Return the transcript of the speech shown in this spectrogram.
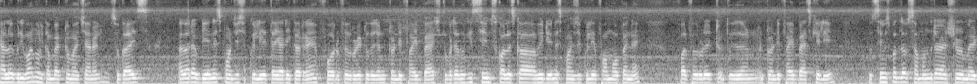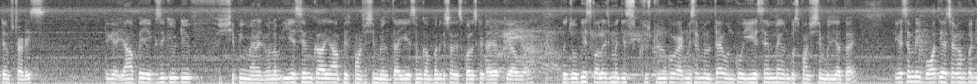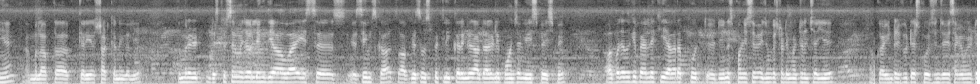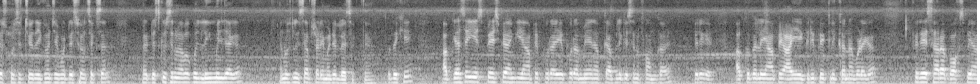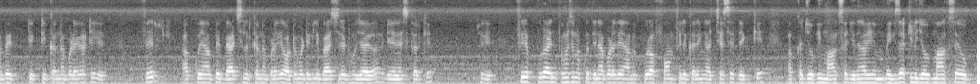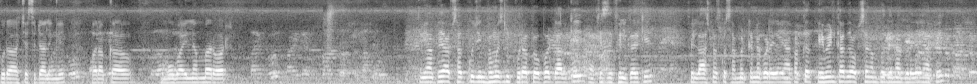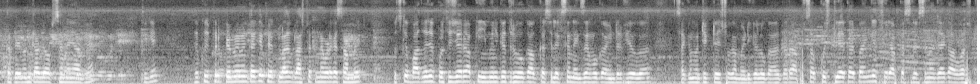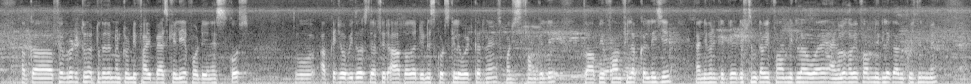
Hello everyone welcome back to my channel so guys अगर आप DNS sponsorship के लिए तैयारी कर रहे हैं फॉर फरवरी 2025 बैच तो बता दूँ कि सिम्स कॉलेज का अभी डीएनएस स्पॉन्सरशिप के लिए फॉर्म ओपन है फॉर फरवरी 2025 बैच के लिए। तो सिम्स मतलब समुद्रा इंस्टीट्यूट मेरिटाइम स्टडीज़ ठीक है, यहाँ पे एग्जीक्यूटिव शिपिंग मैनेजमेंट मतलब ईएसएम का यहाँ पे स्पॉन्सरशिप मिलता है ईएसएम कंपनी के साथ इस कॉलेज के टाइप किया हुआ है। तो जो भी इस कॉलेज में जिस स्टूडेंट को एडमिशन मिलता है, उनको ईएसएम में उनको स्पॉन्सरशिप मिल जाता है। ई भी बहुत ही अच्छा कंपनी है मतलब आपका करियर स्टार्ट करने के लिए। तो मेरे डिस्क्रिप्शन में जो लिंक दिया हुआ है इस सिम्स का तो आप जैसे उस पर क्लिक करेंगे तो आप डायरेक्टली पहुँचेंगे इस पेज पे। और बता दूँ कि पहले कि अगर आपको डी एन स्पॉन्सरशिप एजम का स्टडी मटेरियल चाहिए, आपका इंटरव्यू टेस्ट क्वेश्चन चाहिए सेकेंडरी टेस्ट क्वेश्चन चाहिए, देखिए चेक डिस्क्रिप्शन सेक्शन डिस्क्रिप्शन में आपको कुछ लिंक मिल जाएगा एंड उस लिंक से आप स्टडी मटेरियल ले सकते हैं। तो देखिए, आप जैसे ही इस पेज पे आएँगे, यहाँ पे पूरा, ये पूरा मेन आपका एप्लीकेशन फॉर्म का है, ठीक है? आपको पहले यहाँ पे आई एग्री पे क्लिक करना पड़ेगा। फिर ये सारा बॉक्स पे यहाँ पे टिक टिक करना पड़ेगा, ठीक है? फिर आपको यहाँ पे बैच सेलेक्ट करना पड़ेगा ऑटोमेटिकली बैच सेलेक्ट हो जाएगा डीएनएस करके, ठीक है? फिर पूरा इन्फॉर्मेशन आपको देना पड़ेगा, यहाँ पे पूरा फॉर्म फिल करेंगे अच्छे से देख के, आपका जो भी मार्क्स है, जितना भी एग्जैक्टली जो मार्क्स है, वो पूरा अच्छे से डालेंगे, और आपका मोबाइल नंबर और तो यहाँ पे आप सब कुछ इन्फॉर्मेशन पूरा प्रॉपर डाल के, अच्छे से फिल करके फिर लास्ट में उसको सबमिट करना पड़ेगा। यहाँ पर आपका पेमेंट का भी ऑप्शन हमको देना पड़ेगा यहाँ पे। का पेमेंट का भी ऑप्शन है यहाँ पे। ठीक है? तो कुछ फिर पेमेंट करके फिर लास्ट पर करना पड़ेगा सबमिट उसके बाद का जो प्रोसीजर है, आपकी ईमेल के थ्रू होगा, आपका सिलेक्शन एग्ज़ाम होगा इंटरव्यू होगा साइकोमेट्रिक टेस्ट होगा मेडिकल होगा। अगर आप सब कुछ क्लियर कर पाएँगे, फिर आपका सिलेक्शन हो जाएगा अगस्त। आपका फेबररी टू थाउज़ेंड बैच के लिए फॉर डीएनएस कोर्स तो आपके जो भी दोस्त या फिर आप अगर डीएनएस कोर्स के लिए वेट कर रहे हैं स्पॉन्सरशिप फॉर्म के लिए तो आप ये फॉर्म फिलअप कर लीजिए। एंड इवन डिस्टेंट का भी फॉर्म निकला हुआ है एंग्लो का भी फॉर्म निकलेगा अभी कुछ दिन में।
